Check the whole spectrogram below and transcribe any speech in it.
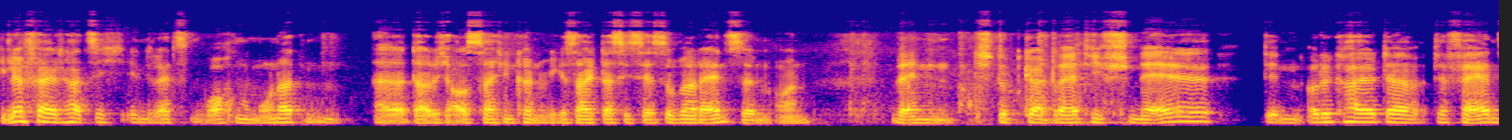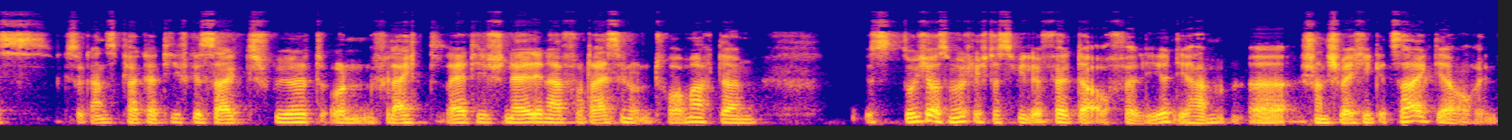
Bielefeld hat sich in den letzten Wochen und Monaten äh, dadurch auszeichnen können, wie gesagt, dass sie sehr souverän sind. Und wenn Stuttgart relativ schnell den Rückhalt der, der Fans, so ganz plakativ gesagt, spürt und vielleicht relativ schnell innerhalb von 30 Minuten ein Tor macht, dann ist durchaus möglich, dass Bielefeld da auch verliert. Die haben äh, schon Schwäche gezeigt, die haben auch in,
